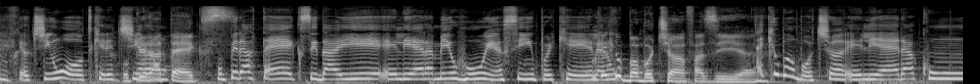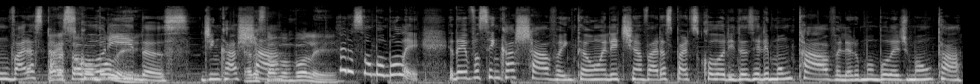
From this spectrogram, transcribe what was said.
Eu tinha um outro que ele O tinha. Piratex. Um, um Piratex, e daí ele era meio ruim, assim, porque ele O que, era um que o Bambochan fazia? É que o Bambochan, ele era com várias partes coloridas de encaixar. Era só o bambolê. Era só um bambolê. E daí você encaixava. Então ele tinha várias partes coloridas e ele montava. Ele era um bambolê de montar.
